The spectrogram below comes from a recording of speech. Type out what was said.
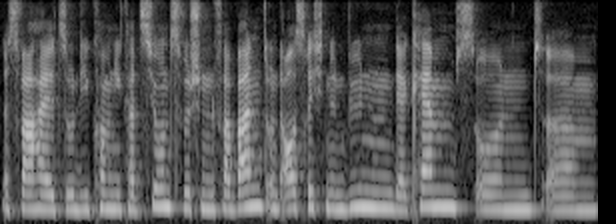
es war halt so die Kommunikation zwischen Verband und ausrichtenden Bühnen der Camps und ähm,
